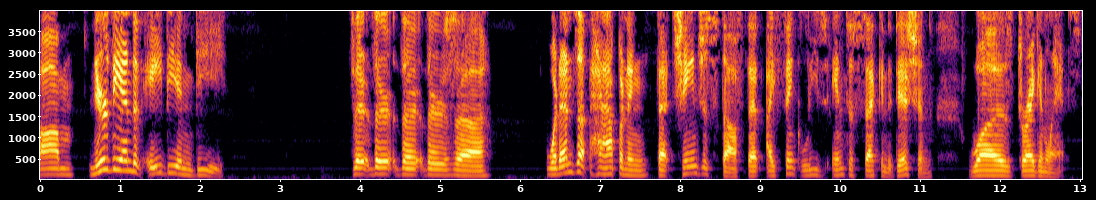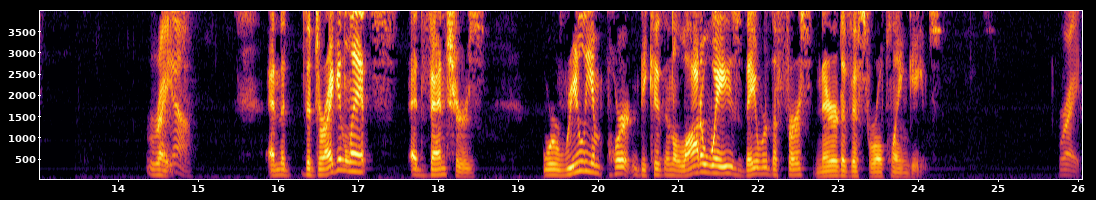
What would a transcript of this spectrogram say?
um, near the end of AD and D, there, there, there, there's uh, what ends up happening that changes stuff that I think leads into second edition was Dragonlance, Right. Yeah. and the the Dragonlance adventures were really important because in a lot of ways they were the first narrativist role playing games. Right.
